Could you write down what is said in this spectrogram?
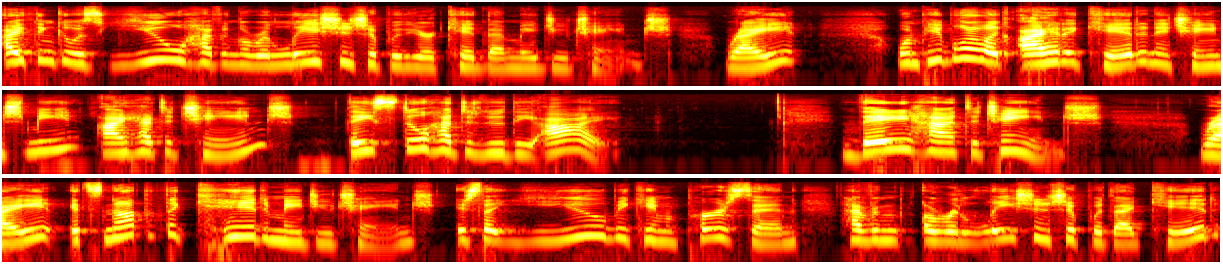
I think it was you having a relationship with your kid that made you change, right? When people are like, I had a kid and it changed me, I had to change, they still had to do the I. They had to change, right? It's not that the kid made you change, it's that you became a person having a relationship with that kid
